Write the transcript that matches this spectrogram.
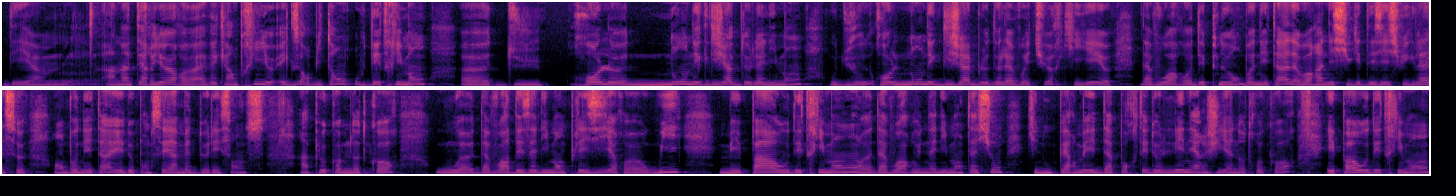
des, un intérieur avec un prix exorbitant au détriment du rôle non négligeable de l'aliment ou du rôle non négligeable de la voiture qui est euh, d'avoir euh, des pneus en bon état, d'avoir des essuie-glaces euh, en bon état et de penser à mettre de l'essence, un peu comme notre corps, ou d'avoir des aliments plaisir, oui, mais pas au détriment d'avoir une alimentation qui nous permet d'apporter de l'énergie à notre corps et pas au détriment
